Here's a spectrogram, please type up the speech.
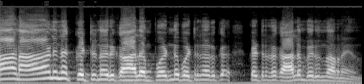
ആണാണിനെ കെട്ടുന്ന ഒരു കാലം പെണ്ണ് പെട്ടിന ഒരു കെട്ടുന്ന കാലം വരും എന്ന് പറഞ്ഞത്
